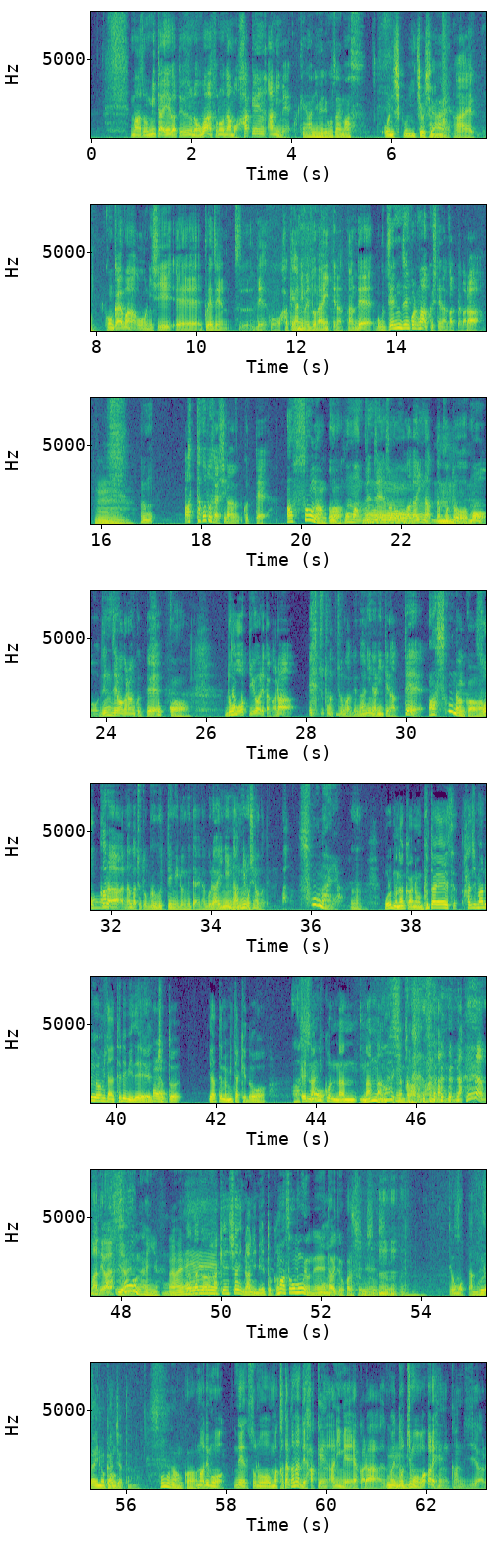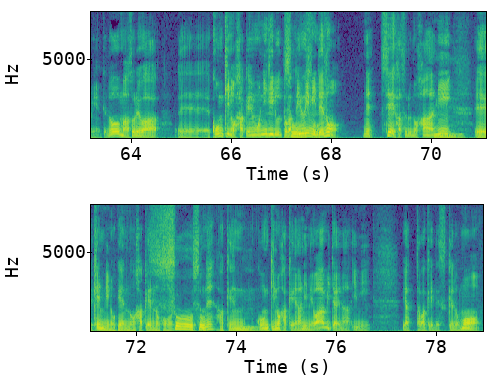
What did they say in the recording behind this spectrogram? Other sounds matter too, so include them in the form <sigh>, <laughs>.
まあその見た映画というのは、その名も派遣アニメ。派遣アニメでございます。大西くん一押しやね。はい。今回はまあ大西、えープレゼンツで、こう、派遣アニメどないってなったんで、僕全然これマークしてなかったから、うん。でも、会ったことさえ知らんくって、あ、そうなんか。うん、ほんま全然その話題になったことも全然わからんくっ、そってか。どう？って言われたから、え、ちょっと待って、ちょっと待って、何々ってなって、あ、そうなんか。そっからなんかちょっとググってみるみたいなぐらいに何にも知らんかった。あ、そうなんや。うん。俺もなんかあの、舞台始まるよみたいなテレビで、うんちょっとやってるの見たけど、あ、え、そう何これ、なん、なんなんって感じだマった。<laughs> なんなんまでは。いやいやそうなんや。うんなんか派遣社員のアニメとか、まあそう思うよね、うんタイトルからしてね。そうそううんうんうん。って思ったんですぐらいの感じやったな。そうなんか。まあでもね、その、まあカタカナで派遣アニメやから、まあうんどっちも分かれへん感じであるんやけど、まあそれは、えー今期の派遣を握るとかっていう意味での、ね、制覇するの派に、えー権利の権の派遣の方ですよね。そう派遣、今期の派遣アニメは、みたいな意味やったわけですけども、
